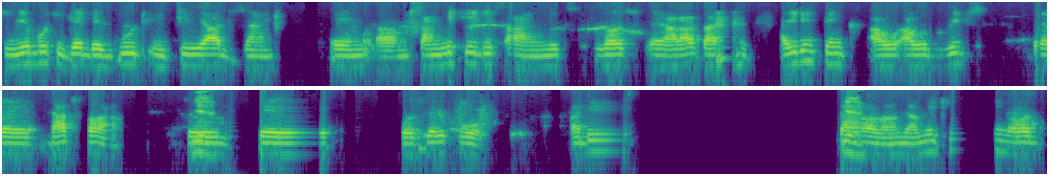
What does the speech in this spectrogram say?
to be able to get the good interior design and um, some liquid design it. Because uh, time I didn't think I, would reach the, that far. So yeah. it was very poor. But this time yeah. around, we are making all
